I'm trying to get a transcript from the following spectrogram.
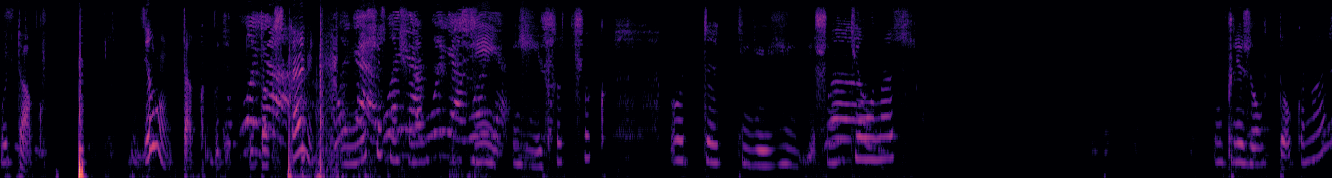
Вот так. Сделаем так, будет вот так ставить. И мы сейчас начинаем яичек. Вот такие яичники у нас ток у нас.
